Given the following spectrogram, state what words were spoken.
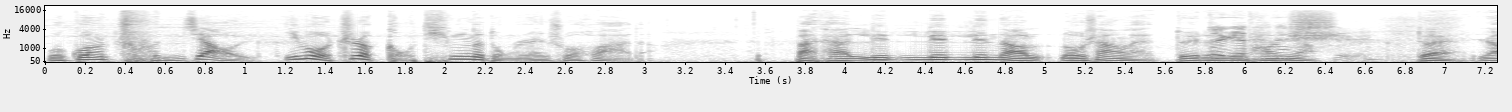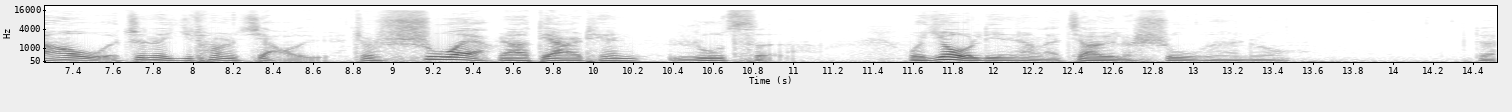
我光纯教育，因为我知道狗听得懂人说话的，把它拎拎拎到楼上来，对着对着那泡尿，他的屎，对，然后我真的一通教育，就是说呀，然后第二天如此，我又拎上来教育了十五分钟，对，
